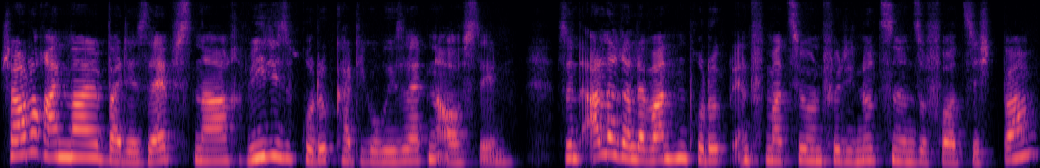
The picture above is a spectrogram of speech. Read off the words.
Schau doch einmal bei dir selbst nach, wie diese Produktkategorieseiten aussehen. Sind alle relevanten Produktinformationen für die Nutzenden sofort sichtbar?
